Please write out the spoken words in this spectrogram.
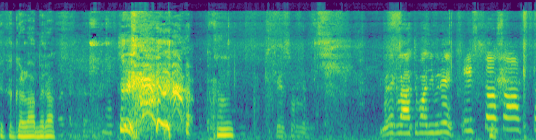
ਇੱਕ ਗਲਾ ਮੇਰਾ। 600 ਰੁਪਏ। ਮੇਰੇ ਕਲਾਸ ਚ ਬਾਜੀ ਵੀਰੇ। ਇਸ ਤੋਂ ਸੌਫਟ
